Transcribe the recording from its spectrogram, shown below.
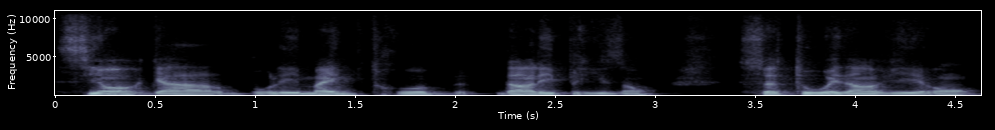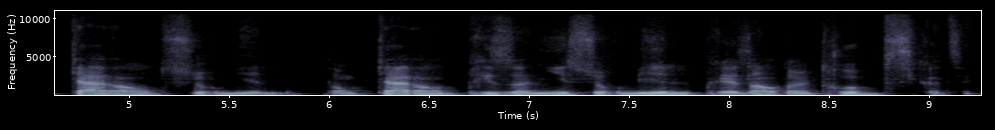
Si on regarde pour les mêmes troubles dans les prisons, ce taux est d'environ 40 sur 1000. Donc, 40 prisonniers sur 1000 présentent un trouble psychotique.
